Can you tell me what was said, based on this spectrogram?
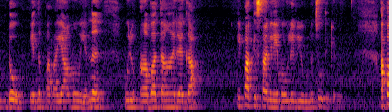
ഉണ്ടോ എന്ന് പറയാമോ എന്ന് ഒരു അവതാരക ഈ പാകിസ്ഥാനിലെ മൗലവിയോട് ചോദിക്കുന്നു. അപ്പൊ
